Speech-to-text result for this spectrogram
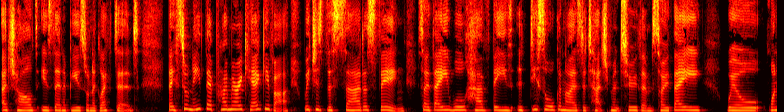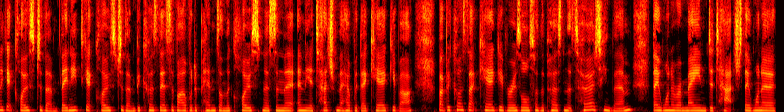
a child is then abused or neglected? They still need their primary caregiver, which is the saddest thing. So they will have these disorganized attachment to them. So they will want to get close to them. They need to get close to them because their survival depends on the closeness and the and the attachment they have with their caregiver. But because that caregiver is also the person that's hurting them, they want to remain detached. They want to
